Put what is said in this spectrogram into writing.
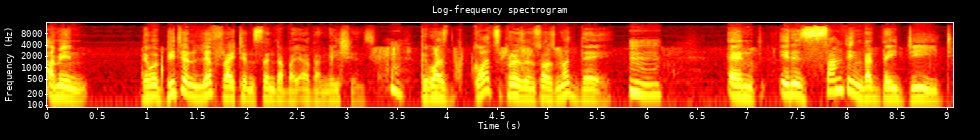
i mean they were beaten left right and center by other nations. Because god's presence was not there. Mm. and it is something that they did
